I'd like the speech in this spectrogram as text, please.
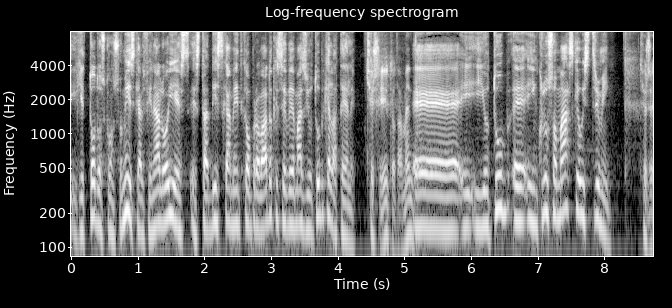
y que todos consumís, que al final hoy es estadísticamente comprobado que se ve más YouTube que la tele. Sí, sí, totalmente. Eh, y, YouTube eh, incluso más que el streaming. sí, sí.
